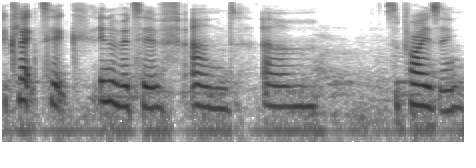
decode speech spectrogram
Eclectic, innovative, and um, surprising.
